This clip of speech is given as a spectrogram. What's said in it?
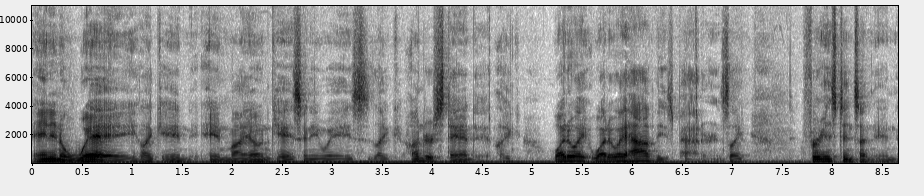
and in a way like in in my own case anyways like understand it like why do i why do i have these patterns like for instance, and,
